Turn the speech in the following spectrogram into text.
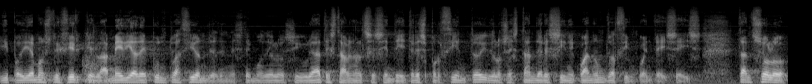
y podíamos decir que la media de puntuación de, en este modelo de seguridad estaba en el 63% y de los estándares sine qua non del 56%. Tan solo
